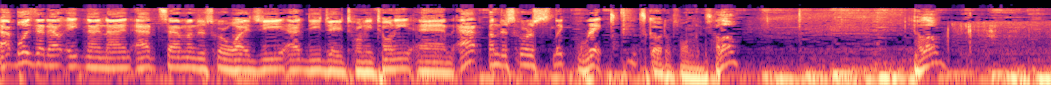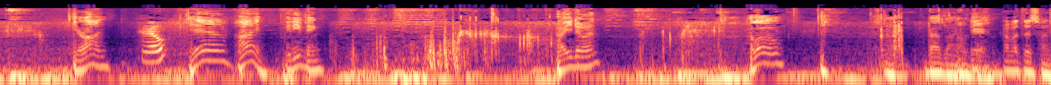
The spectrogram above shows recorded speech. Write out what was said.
at BoysNightOut899, at Sam underscore YG, at DJ Tony Tony, and at underscore Slick Rick. Let's go to phone lines. Hello? Hello? You're on. Hello? Yeah. Hi. Good evening. How you doing? Hello? bad line. Here, how about this one?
